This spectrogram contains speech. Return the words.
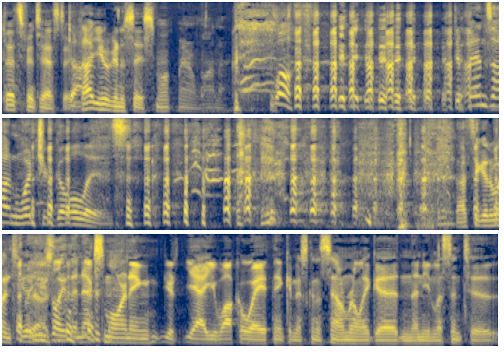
That's fantastic. I thought you were going to say smoke marijuana. Well, it depends on what your goal is. That's a good one too. But usually the next morning, you're, yeah, you walk away thinking it's going to sound really good, and then you listen to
